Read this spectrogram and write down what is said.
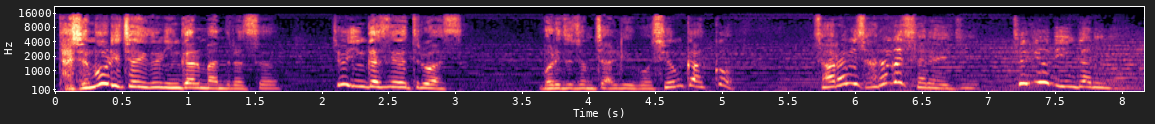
다시 한번 우리 저 이걸 인간을 만들었어. 저 인간 생각 들어왔어. 머리도 좀 잘리고 수염 깎고 사람이 사람같이 살아야지. 저기 어디 인간이냐.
